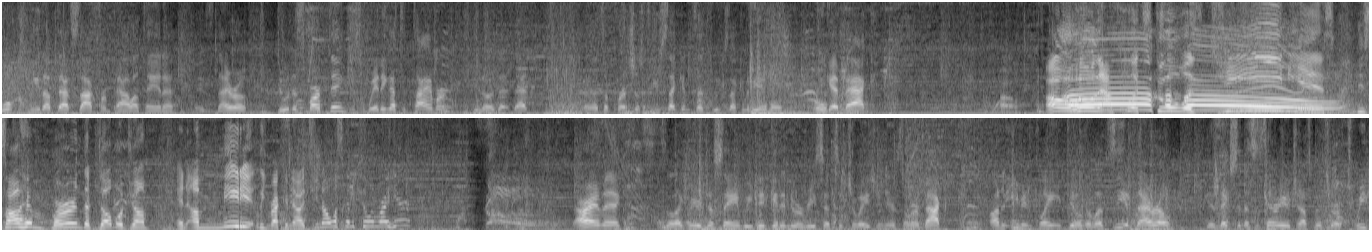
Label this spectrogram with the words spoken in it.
We'll clean up that stock from Palutena. Is Nairo doing a smart thing, just waiting at the timer. You know, that, that that's a precious few seconds that Tweek's not going to be able to oh. get back. Uh -oh. oh, oh, that footstool was genius. You saw him burn the double jump and immediately recognized, you know what's going to kill him right here? All right, man. So like we were just saying, we did get into a reset situation here. So we're back on an even playing field. And let's see if Nairo can make the necessary adjustments or a tweak.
